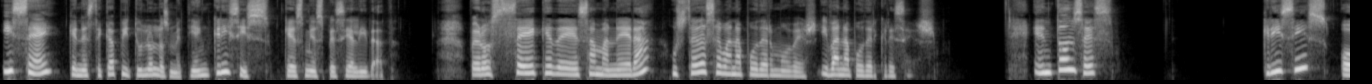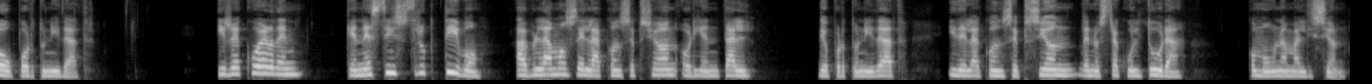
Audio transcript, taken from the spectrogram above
Y sé que en este capítulo los metí en crisis, que es mi especialidad. Pero sé que de esa manera ustedes se van a poder mover y van a poder crecer. Entonces, crisis o oportunidad. Y recuerden que en este instructivo hablamos de la concepción oriental de oportunidad y de la concepción de nuestra cultura como una maldición.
